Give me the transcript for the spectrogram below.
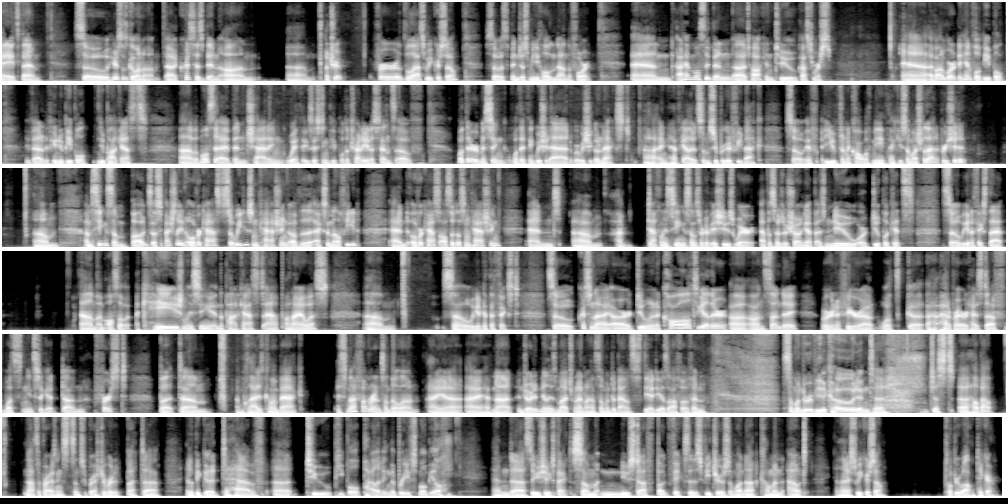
Hey, it's Ben. So here's what's going on. Uh, Chris has been on um, a trip for the last week or so. So it's been just me holding down the fort. And I have mostly been uh, talking to customers. Uh, I've onboarded a handful of people. We've added a few new people, new podcasts. Uh, but mostly I've been chatting with existing people to try to get a sense of what they're missing, what they think we should add, where we should go next, uh, and have gathered some super good feedback. So if you've done a call with me, thank you so much for that. Appreciate it. Um, I'm seeing some bugs, especially in Overcast. So we do some caching of the XML feed, and Overcast also does some caching. And um, I'm definitely seeing some sort of issues where episodes are showing up as new or duplicates. So we got to fix that. Um, I'm also occasionally seeing it in the podcasts app on iOS. Um, so we got to get that fixed. So Chris and I are doing a call together uh, on Sunday. We're going to figure out what's go- how to prioritize stuff, what needs to get done first. But um, I'm glad he's coming back. It's not fun running something alone. I uh, I have not enjoyed it nearly as much when I don't have someone to bounce the ideas off of and someone to review the code and to just uh, help out. Not surprising since I'm super extroverted, but uh, it'll be good to have uh, two people piloting the briefs mobile. And uh, so you should expect some new stuff, bug fixes, features, and whatnot coming out in the next week or so. Hope you're well. Take care.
